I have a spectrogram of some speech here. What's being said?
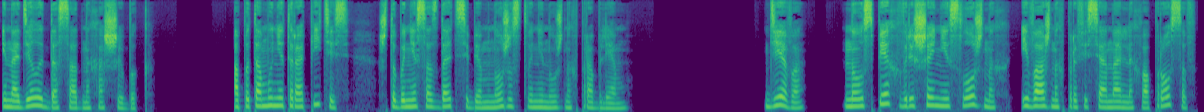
и наделать досадных ошибок. А потому не торопитесь, чтобы не создать себе множество ненужных проблем. Дева, на успех в решении сложных и важных профессиональных вопросов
